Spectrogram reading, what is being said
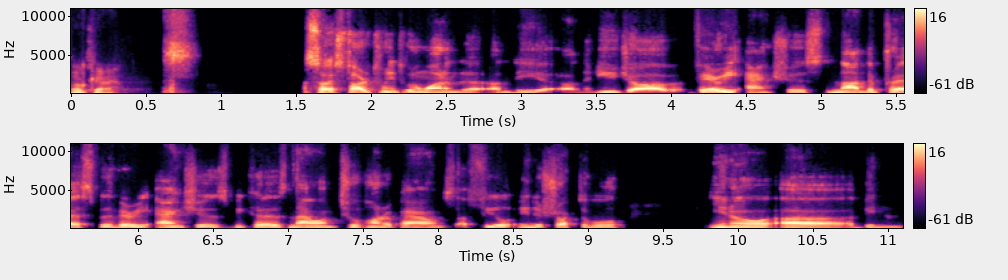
Okay. So I started 2021 on the on the on the new job, very anxious, not depressed, but very anxious because now I'm 200 pounds. I feel indestructible. You know, uh, I've been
